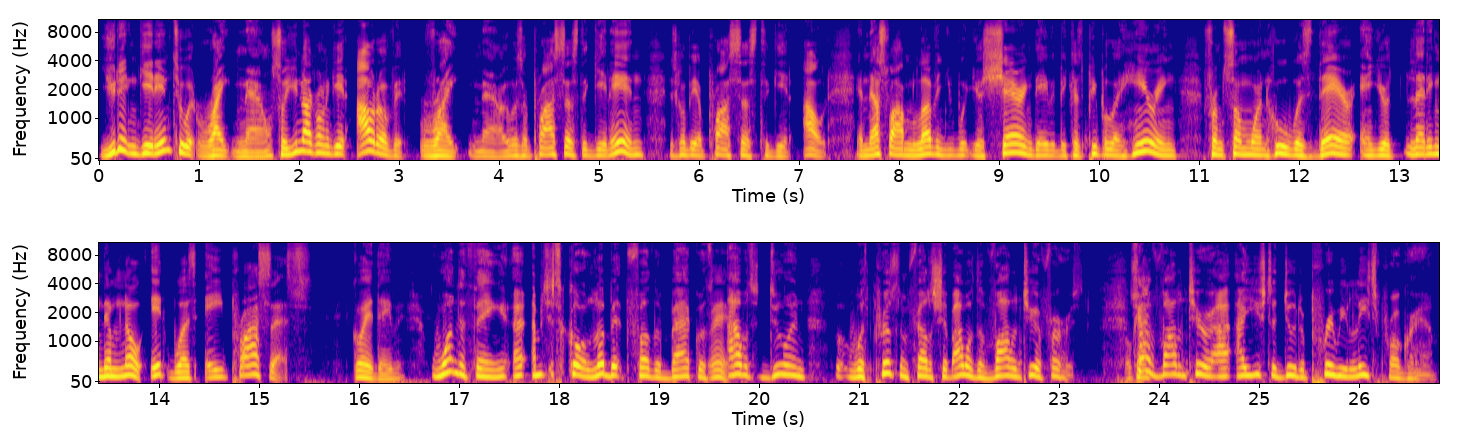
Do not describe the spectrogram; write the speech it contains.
You didn't get into it right now, so you're not going to get out of it right now. It was a process to get in. It's going to be a process to get out, and that's why I'm loving you what you're sharing, David, because people are hearing from someone who was there, and you're letting them know it was a process. Go ahead, David. One of the things, I'm just go a little bit further backwards. I was doing with Prison Fellowship, I was a volunteer first. Okay. So I volunteer. I, I used to do the pre-release program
